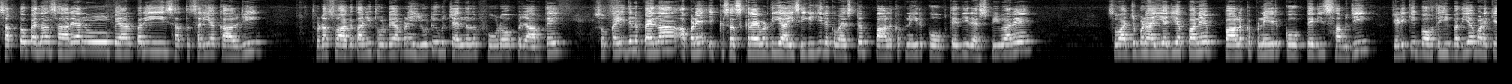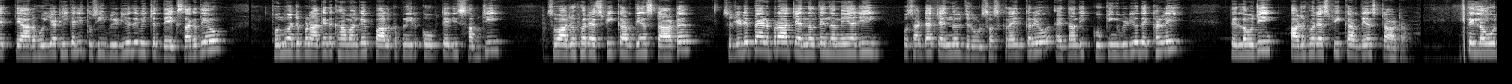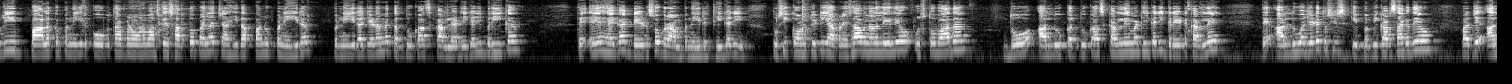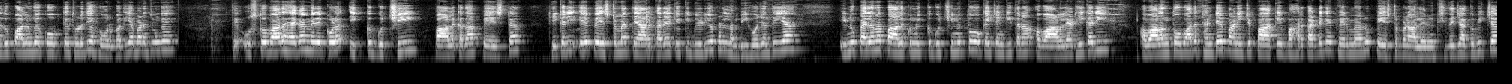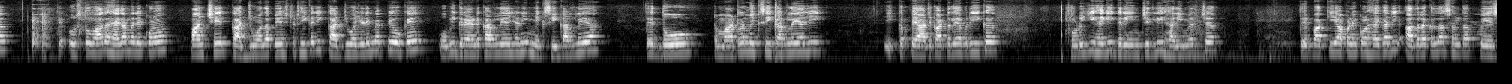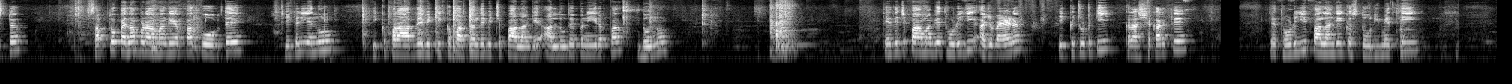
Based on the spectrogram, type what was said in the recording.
ਸਭ ਤੋਂ ਪਹਿਲਾਂ ਸਾਰਿਆਂ ਨੂੰ ਪਿਆਰ ਭਰੀ ਸਤਿ ਸ੍ਰੀ ਅਕਾਲ ਜੀ। ਤੁਹਾਡਾ ਸਵਾਗਤ ਆ ਜੀ ਤੁਹਾਡੇ ਆਪਣੇ YouTube channel food of Punjab ਤੇ। ਸੋ ਕਈ ਦਿਨ ਪਹਿਲਾਂ ਆਪਣੇ ਇੱਕ ਸਬਸਕ੍ਰਾਈਬਰ ਦੀ ਆਈ ਸੀਗੀ ਜੀ ਰਿਕੁਐਸਟ ਪਾਲਕ ਪਨੀਰ ਕੋਫਤੇ ਦੀ ਰੈਸਪੀ ਬਾਰੇ। ਸੋ ਅੱਜ ਬਣਾਈ ਹੈ ਜੀ ਆਪਾਂ ਨੇ ਪਾਲਕ ਪਨੀਰ ਕੋਫਤੇ ਦੀ ਸਬਜ਼ੀ, ਜਿਹੜੀ ਕਿ ਬਹੁਤ ਹੀ ਵਧੀਆ ਬਣ ਕੇ ਤਿਆਰ ਹੋਈ ਹੈ ਠੀਕ ਹੈ ਜੀ? ਤੁਸੀਂ ਵੀਡੀਓ ਦੇ ਵਿੱਚ ਦੇਖ ਸਕਦੇ ਹੋ। ਤੁਹਾਨੂੰ ਅੱਜ ਬਣਾ ਕੇ ਦਿਖਾਵਾਂਗੇ ਪਾਲਕ ਪਨੀਰ ਕੋਫਤੇ ਦੀ ਸਬਜ਼ੀ। ਸੋ ਆਜੋ ਫਿਰ ਰੈਸਪੀ ਕਰਦੇ ਹਾਂ ਸਟਾਰਟ ਸੋ ਜਿਹੜੇ ਭੈਣ ਭਰਾ ਚੈਨਲ ਤੇ ਨਵੇਂ ਆ ਜੀ, ਉਹ ਸਾਡਾ ਚੈਨਲ ਜਰੂਰ ਸਬਸਕ੍ਰਾਈਬ ਕਰਿਓ ਐਦਾਂ ਦੀ ਕੁਕਿੰਗ ਵੀਡੀਓ ਦੇਖਣ ਲਈ। ਤੇ ਲਓ ਜੀ, ਅੱਜ ਫਿਰ ਰੈਸਪੀ ਕਰਦੇ ਹਾਂ ਸਟਾਰਟ ਤੇ ਲਓ ਜੀ, ਪਾਲਕ ਪਨੀਰ ਕੋਫਤਾ ਬਣਾਉਣ ਵਾਸਤੇ ਸਭ ਤੋਂ ਪਹਿਲਾਂ ਚਾਹੀਦਾ ਆਪਾਂ ਨੂੰ ਪਨੀਰ। ਪਨੀਰ ਆ ਜਿਹੜਾ ਮੈਂ ਕੱਦੂਕਾਸ ਕਰ ਲਿਆ, ਠੀਕ ਹੈ ਜੀ, ਬਰੀਕ। ਤੇ ਇਹ ਹੈਗਾ 150 ਗ੍ਰਾਮ ਪਨੀਰ, ਠੀਕ ਹੈ ਜੀ। ਤੁਸੀਂ ਕੁਆਂਟੀਟੀ ਆਪਣੇ ਹਿਸਾਬ ਨਾਲ ਲੈ ਲਿਓ, ਉਸ ਤੋਂ ਬਾਅਦ ਦੋ ਆਲੂ ਕੱਦੂਕਾਸ ਕਰ ਲਏ ਮੈਂ, ਠੀਕ ਹੈ ਜੀ ਗ੍ਰੇਟ ਕਰ ਲਏ। ਤੇ ਆਲੂ ਆ ਜਿਹੜੇ ਤੁਸੀਂ ਸਕਿਪ ਵੀ ਕਰ ਸਕਦੇ ਹੋ। ਪਰ ਜੇ ਆਲੂ ਪਾ ਲਓਗੇ ਕੋਫਤੇ ਥੋੜੇ ਜਿਹੇ ਹੋਰ ਵਧੀਆ ਬਣ ਜੂਗੇ। ਤੇ ਉਸ ਤੋਂ ਬਾਅਦ ਹੈਗਾ ਮੇਰੇ ਕੋਲ ਇੱਕ ਗੁੱਛੀ ਪਾਲਕ ਦਾ ਪੇਸਟ। ਠੀਕ ਹੈ ਜੀ, ਇਹ ਪੇਸਟ ਮੈਂ ਤਿਆਰ ਕਰਿਆ ਕਿਉਂਕਿ ਵੀਡੀਓ ਫਿਰ ਲੰਬੀ ਹੋ ਜਾਂਦੀ ਆ। ਇਹਨੂੰ ਪਹਿਲਾਂ ਮੈਂ ਪਾਲਕ ਨੂੰ ਇੱਕ ਗੁੱਛੀ ਨੂੰ ਧੋ ਕੇ ਚੰਗੀ ਤਰ੍ਹਾਂ ਉਬਾਲ ਲਿਆ, ਠੀਕ ਹੈ ਜੀ। ਉਬਾਲਣ ਤੋਂ ਬਾਅਦ ਠੰਡੇ ਪਾਣੀ 'ਚ ਪਾ ਕੇ ਬਾਹਰ ਕੱਢ ਕੇ ਫਿਰ ਮੈਂ ਉਹਨੂੰ ਪੇਸਟ ਬਣਾ ਲਿਆ ਮਿਕਸੀ ਦੇ ਜੱਗ ਵਿੱਚ। ਤੇ ਉਸ ਤੋਂ ਬਾਅਦ ਹੈਗਾ ਮੇਰੇ ਕੋਲ 5-6 ਕਾਜੂਆਂ ਦਾ ਪੇਸਟ, ਠੀਕ ਹੈ ਜੀ। ਕਾਜੂ ਆ ਜਿਹੜੇ ਮੈਂ ਭਿਓ ਕੇ ਉਹ ਵੀ ਗ੍ਰਾਈਂਡ ਕਰ ਲਿਆ ਯਾਨੀ ਮਿਕਸੀ ਕਰ ਲਿਆ ਤੇ ਦੋ ਟਮਾਟਰ ਮਿਕਸੀ ਕਰ ਲਿਆ ਜੀ। ਇੱਕ ਪਿਆਜ਼ ਕੱਟ ਲਿਆ ਬਰੀਕ। ਥੋੜੀ ਜੀ ਹੈਗੀ ਗ੍ਰੀਨ ਚਿੱਲੀ, ਹਰੀ ਮਿਰਚ ਤੇ ਬਾਕੀ ਆਪਣੇ ਕੋਲ ਹੈਗਾ ਜੀ ਅਦਰਕ, ਲਸਣ ਦਾ ਪੇਸਟ। ਸਭ ਤੋਂ ਪਹਿਲਾਂ ਬਣਾਵਾਂਗੇ ਆਪਾਂ ਕੋਫਤੇ, ਠੀਕ ਹੈ ਜੀ। ਇਹਨੂੰ ਇੱਕ ਪਰਾਤ ਦੇ ਵਿੱਚ, ਇੱਕ ਬਰਤਨ ਦੇ ਵਿੱਚ ਪਾ ਲਾਂਗੇ। ਆਲੂ ਤੇ ਪਨੀਰ ਆਪਾਂ ਦੋਨੋਂ। ਤੇ ਇਹਦੇ ਚ ਪਾਵਾਂਗੇ ਥੋੜੀ ਜੀ ਅਜਵਾਇਣ ਇੱਕ ਚੁਟਕੀ, ਕ੍ਰਸ਼ ਕਰਕੇ। ਤੇ ਥੋੜੀ ਜੀ ਪਾ ਲਾਂਗੇ ਕਸਤੂਰੀ ਮੇਥੀ।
